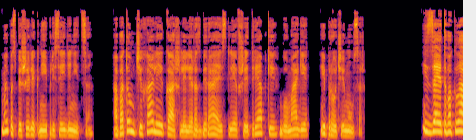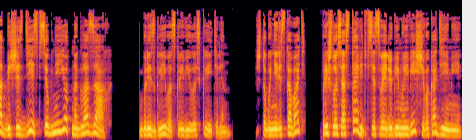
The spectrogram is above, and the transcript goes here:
мы поспешили к ней присоединиться а потом чихали и кашляли, разбирая истлевшие тряпки, бумаги и прочий мусор. «Из-за этого кладбища здесь все гниет на глазах!» Брезгливо скривилась Кейтилин. «Чтобы не рисковать, пришлось оставить все свои любимые вещи в академии.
